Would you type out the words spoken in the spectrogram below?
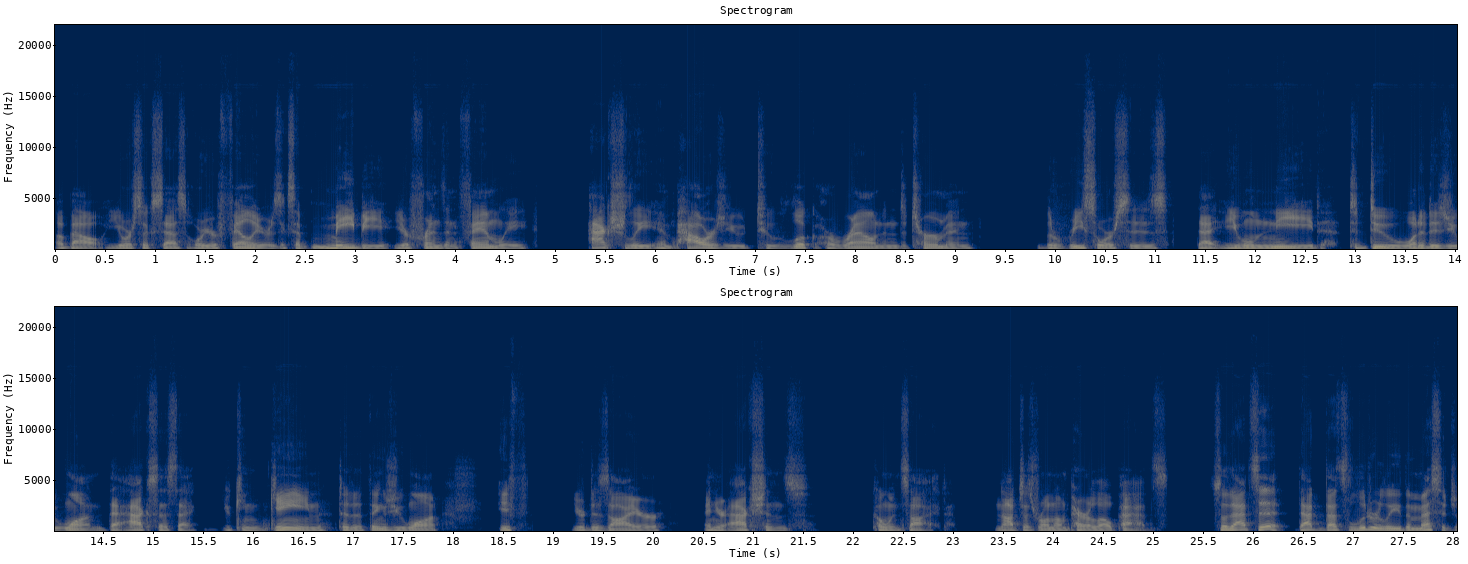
about your success or your failures, except maybe your friends and family, actually empowers you to look around and determine the resources that you will need to do what it is you want, the access that you can gain to the things you want if your desire and your actions coincide, not just run on parallel paths. So that's it. That that's literally the message.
